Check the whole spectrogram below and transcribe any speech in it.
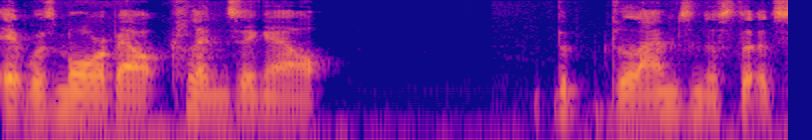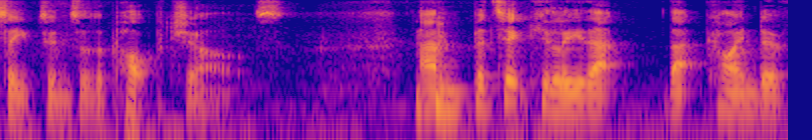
it was more about cleansing out the blandness that had seeped into the pop charts and particularly that that kind of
